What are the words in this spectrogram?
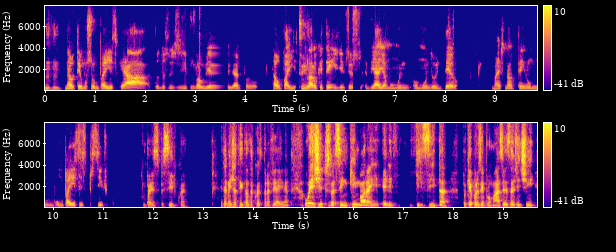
Uhum, Não temos um país que, ah, todos os egípcios vão viajar para tal país. Sim. Claro que tem egípcios que viajam o mundo, o mundo inteiro, mas não tem um, um país específico. um país específico, é. E também já tem tanta coisa para ver aí, né? O egípcio, Uhum. assim, quem mora aí, ele visita, porque, por exemplo, às vezes a gente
